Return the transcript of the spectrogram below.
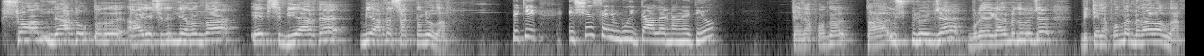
Şu an nerede oldukları ailesinin yanında hepsi bir yerde bir yerde saklanıyorlar. Peki eşin senin bu iddialarına ne diyor? Telefonda daha üç gün önce buraya gelmeden önce bir telefonla beni aradılar.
